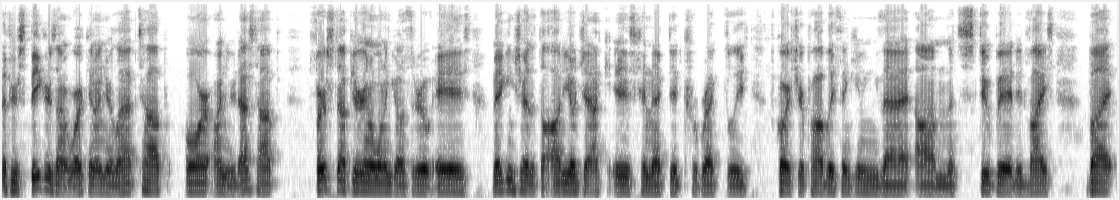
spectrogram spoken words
if your speakers aren't working on your laptop or on your desktop, first step you're going to want to go through is making sure that the audio jack is connected correctly. Of course, you're probably thinking that um, that's stupid advice, but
